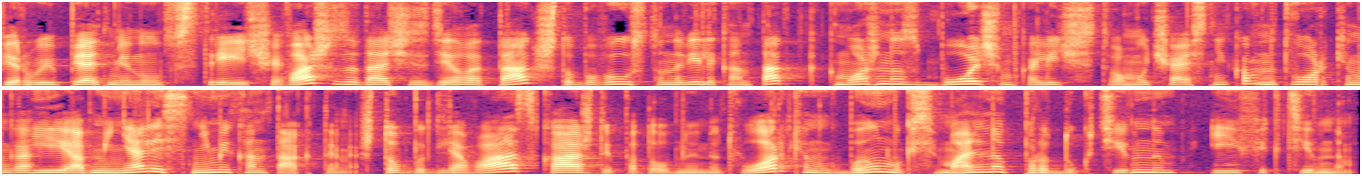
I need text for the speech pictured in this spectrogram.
первые пять минут встречи. Ваша задача сделать так, чтобы вы установили контакт как можно с большим количеством участников нетворкинга и обменялись с ними контактами, чтобы для вас каждый подобный нетворкинг был максимально продуктивным и эффективным.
